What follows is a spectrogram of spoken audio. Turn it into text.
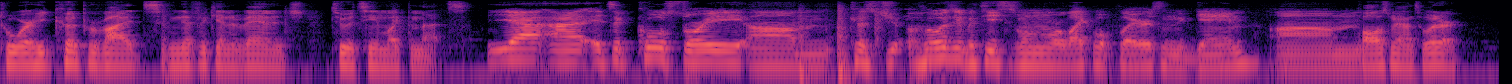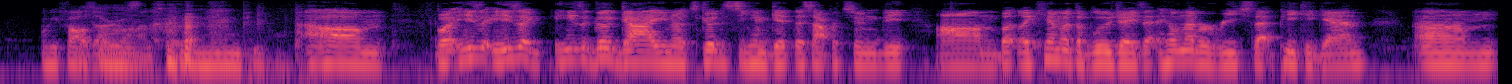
to where he could provide significant advantage to a team like the Mets. Yeah, uh, it's a cool story because J- Jose Bautista is one of the more likable players in the game. Um, Follows me on Twitter. well, he follows everyone on Twitter. a people. Um, but he's a, he's a he's a good guy. You know, it's good to see him get this opportunity. Um, but like him with the Blue Jays, he'll never reach that peak again. Um,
